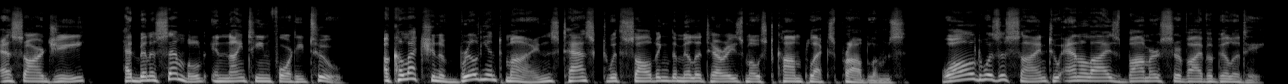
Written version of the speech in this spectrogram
SRG, had been assembled in 1942, a collection of brilliant minds tasked with solving the military's most complex problems. Wald was assigned to analyze bomber survivability.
